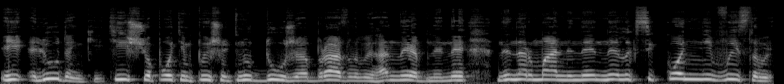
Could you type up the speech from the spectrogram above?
І людоньки, ті, що потім пишуть ну дуже образливі, ганебні, не, ненормальні, не, не лексиконні вислови.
